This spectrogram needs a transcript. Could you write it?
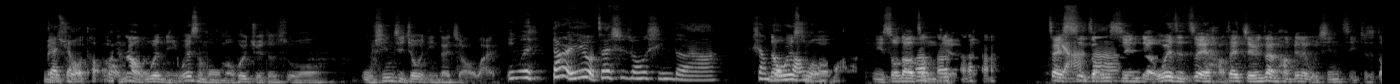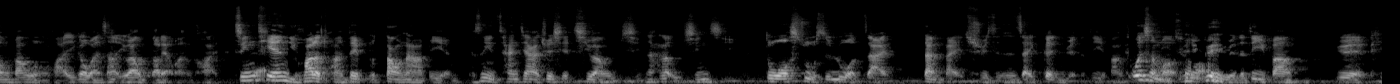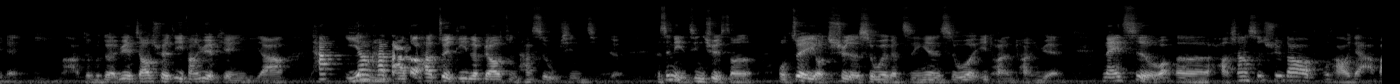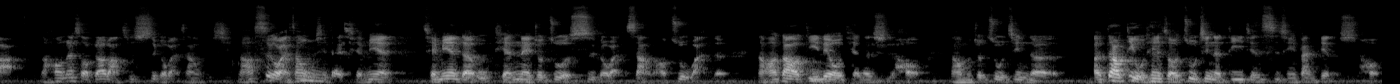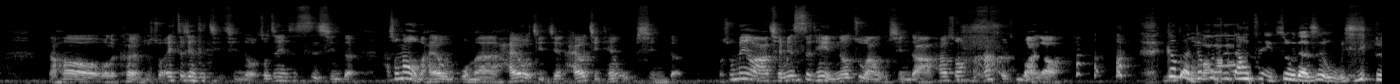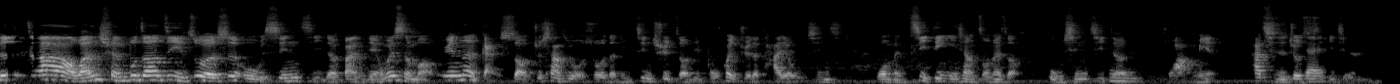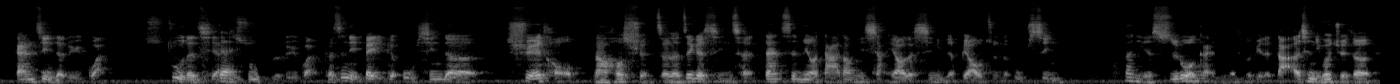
在交通。那，那我问你，为什么我们会觉得说五星级就一定在郊外？因为当然也有在市中心的啊，像东方文华。你说到重点了，在市中心的位置最好，在捷运站旁边的五星级就是东方文华，一个晚上一万五到两万块。今天你花的团费不到那边，可是你参加的却写七万五星，那它的五星级多数是落在蛋白区，甚至在更远的地方。为什么？越远的地方越便宜嘛，对不对？越郊区的地方越便宜啊。它一样，它达到它最低的标准，它是五星级的。可是你进去的时候，我最有趣的是，我有个经验是，我有一团团员。那一次我呃好像是去到葡萄牙吧，然后那时候标榜是四个晚上五星，然后四个晚上五星在前面、嗯、前面的五天内就住了四个晚上，然后住完了，然后到第六天的时候，然后我们就住进了呃到第五天的时候住进了第一间四星饭店的时候，然后我的客人就说，哎，这间是几星的？我说这间是四星的。他说那我们还有我们还有几间还有几天五星的？我说没有啊，前面四天已经都住完五星的啊。他就说啊，我住完了。根本就不知道自己住的是五星，不知道，完全不知道自己住的是五星级的饭店。为什么？因为那个感受就像是我说的，你进去之后，你不会觉得它有五星级。我们既定印象中那种五星级的画面，嗯、它其实就是一间干净的旅馆，住得起来舒服的旅馆。可是你被一个五星的噱头，然后选择了这个行程，但是没有达到你想要的心理的标准的五星。那你的失落感会特别的大，而且你会觉得，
